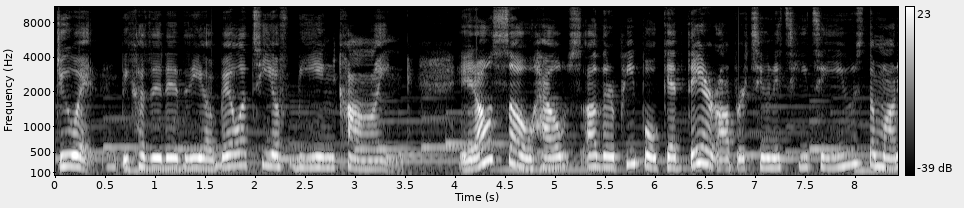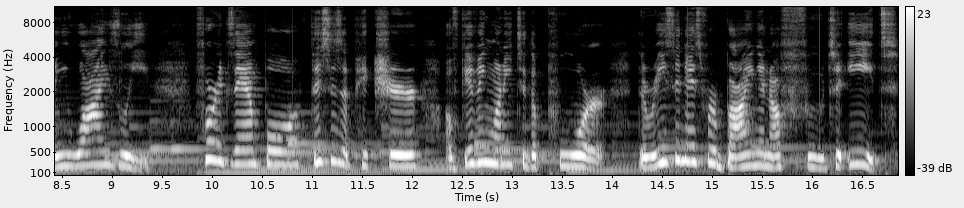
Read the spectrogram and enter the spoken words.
do it because it is the ability of being kind. It also helps other people get their opportunity to use the money wisely. For example, this is a picture of giving money to the poor. The reason is for buying enough food to eat.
